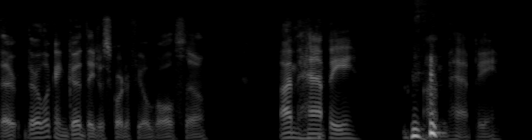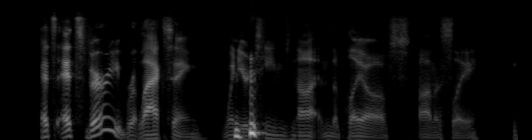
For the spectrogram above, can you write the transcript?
they're they're looking good. They just scored a field goal, so I'm happy. I'm happy. It's it's very relaxing when your team's not in the playoffs, honestly. You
